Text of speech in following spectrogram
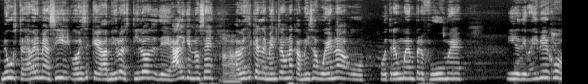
Me gustaría verme así, o a veces que admiro el estilo de, de alguien, no sé. Ajá. A veces que también trae una camisa buena o, o trae un buen perfume. Y le digo, hey viejo,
